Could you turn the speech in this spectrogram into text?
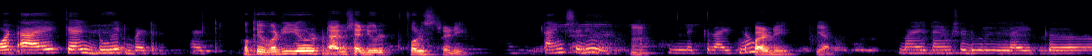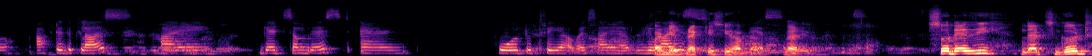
what I can do it better at Okay. What is your time schedule for study? time schedule Hmm. like right now Per day? Yeah. my time schedule like uh, after the class i get some rest and four to three hours i have Per day revised practice you have done. Yes. Very good. So Daisy, that's good.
